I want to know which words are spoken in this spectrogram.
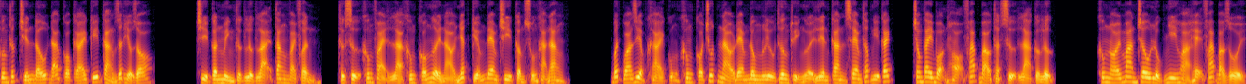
phương thức chiến đấu đã có cái kỹ càng rất hiểu rõ. Chỉ cần mình thực lực lại tăng vài phần, thực sự không phải là không có người nào nhất kiếm đem chi cầm xuống khả năng. Bất quá diệp khải cũng không có chút nào đem đông lưu thương thủy người liên can xem thấp nghĩ cách trong tay bọn họ pháp bảo thật sự là cường lực. Không nói man châu lục nhi hỏa hệ pháp bảo rồi,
